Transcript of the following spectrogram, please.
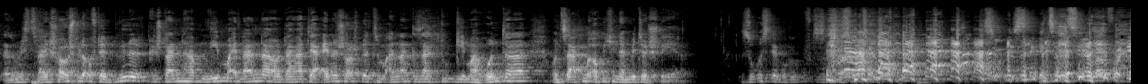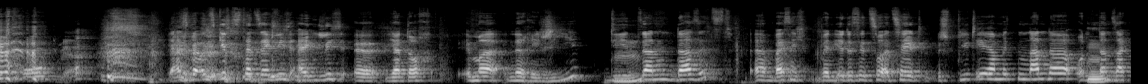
Da nämlich zwei Schauspieler auf der Bühne gestanden haben, nebeneinander, und da hat der eine Schauspieler zum anderen gesagt, du geh mal runter und sag mir, ob ich in der Mitte stehe. So ist der Beruf des Regisseurs. so ist er jetzt erzähl mal von den Proben, ja. Ja, also bei uns gibt es tatsächlich eigentlich äh, ja doch immer eine Regie, die dann da sitzt. Ähm, weiß nicht, wenn ihr das jetzt so erzählt, spielt ihr ja miteinander und dann sagt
